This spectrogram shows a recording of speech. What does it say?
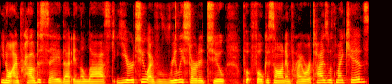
you know, I'm proud to say that in the last year or two, I've really started to put focus on and prioritize with my kids.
